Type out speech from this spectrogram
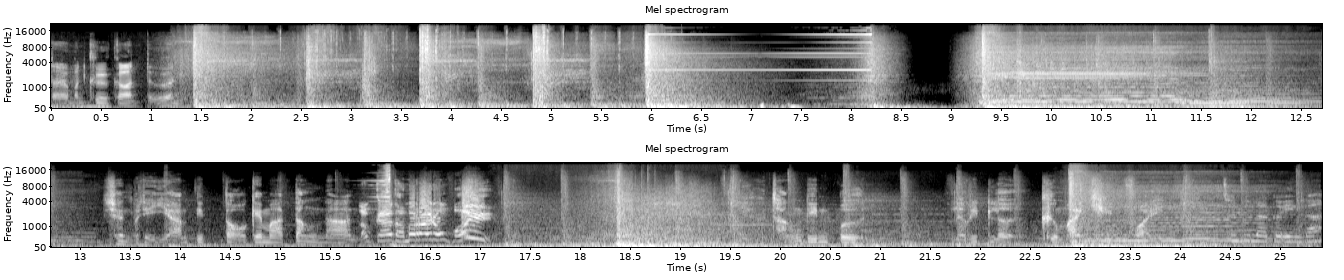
แต่มันคือการเตือน ฉันพยายามติดต่อแกมาตั้งนาน แล้วแกทำอะไรลงไป นี่คือถังดินปืน และริดเลอร์คือไม้ขีดไฟ ฉันดูแลตัวเองได้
